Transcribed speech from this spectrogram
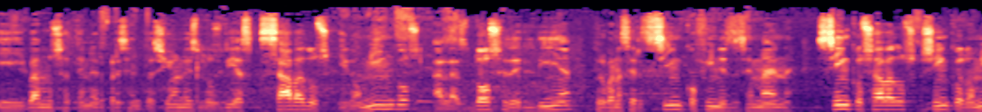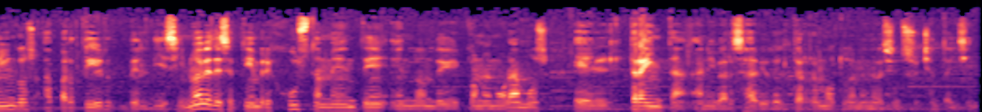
y vamos a tener presentaciones los días sábados y domingos a las 12 del día, pero van a ser cinco fines de semana, cinco sábados, cinco domingos, a partir del 19 de septiembre, justamente en donde conmemoramos el 30 aniversario del terremoto de 1985.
